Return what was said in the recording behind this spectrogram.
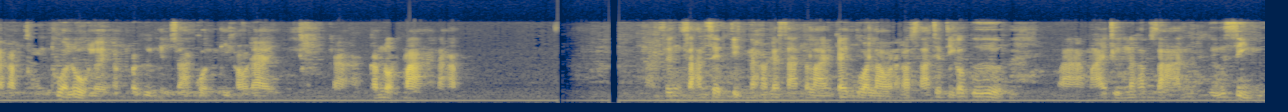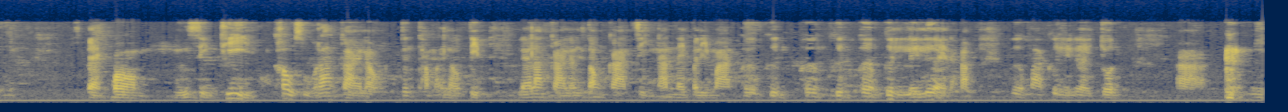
นะครับของทั่วโลกเลยครับก็คือเป็นสากลที่เขาได้อ่ากำหนดมานะครับ ซึ่งสารเสพติดนะครับ และสารอันตรายใกล้ตัวเรานะครับ สารเสพติดก็คือหมายถึงนะครับสารหรือสิ่งแปลกปลอม หรือสิ่งที่เข้าสู่ร่างกายเรา ซึ่งทำให้เราติด และร่างกายเราจะต้องการสิ่งนั้นในปริมาณเพิ่มขึ้น เพิ่มขึ้น เพิ่มขึ้นเรื่อยๆนะครับ เพิ่มมากขึ้นเรื่อยๆ จนมี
